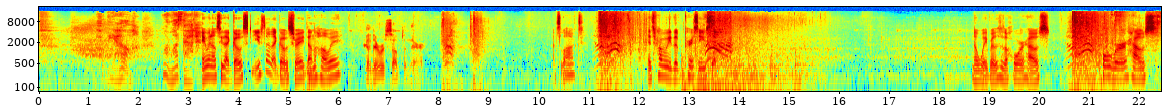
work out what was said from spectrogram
Holy hell. What was that? anyone else see that ghost? You saw that ghost, right? Down the hallway? yeah, there was something there. That's locked. It's probably the person you said. No way, bro. This is a horror house. Horror house.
